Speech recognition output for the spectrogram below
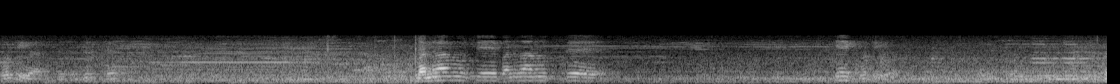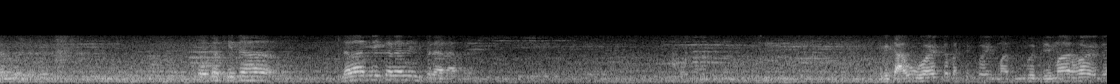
ખોટી વાત છે. બનવાનું છે બનવાનું છે. એ ખોટી તો પછી તો દવા નહીં કરાવી ને પેલા આપણે આવું હોય તો પછી કોઈ બીમાર હોય તો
